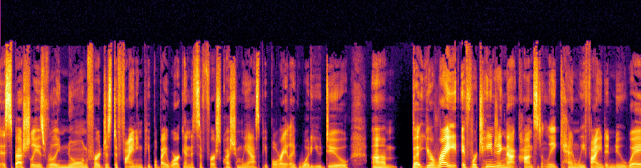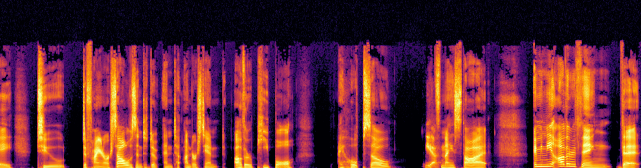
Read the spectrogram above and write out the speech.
especially, is really known for just defining people by work. And it's the first question we ask people, right? Like, what do you do? Um, but you're right. If we're changing that constantly, can we find a new way to define ourselves and to de- and to understand other people? I hope so. yeah It's a nice thought. I mean, the other thing that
